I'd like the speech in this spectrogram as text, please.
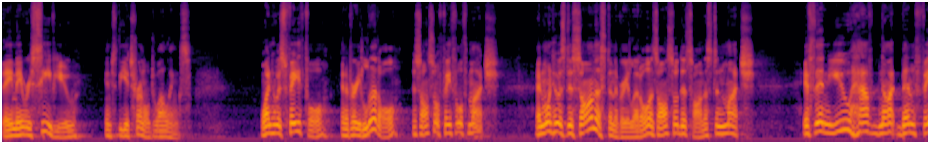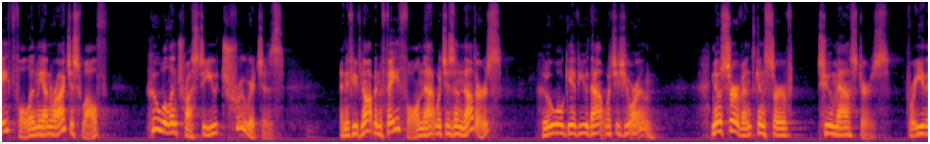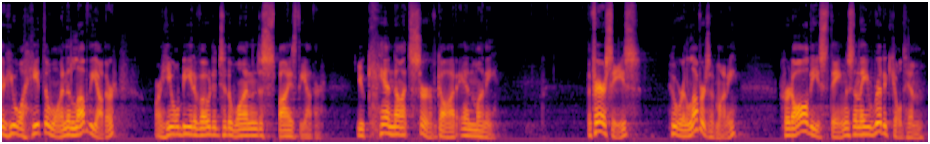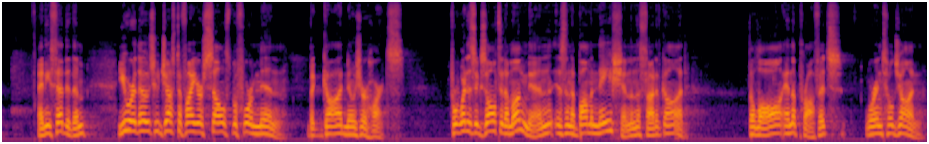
they may receive you into the eternal dwellings. One who is faithful in a very little is also faithful with much. And one who is dishonest in the very little is also dishonest in much. If then you have not been faithful in the unrighteous wealth, who will entrust to you true riches? And if you've not been faithful in that which is another's, who will give you that which is your own? No servant can serve two masters, for either he will hate the one and love the other, or he will be devoted to the one and despise the other. You cannot serve God and money. The Pharisees, who were lovers of money, heard all these things, and they ridiculed him. And he said to them, You are those who justify yourselves before men, but God knows your hearts. For what is exalted among men is an abomination in the sight of God. The law and the prophets were until John.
